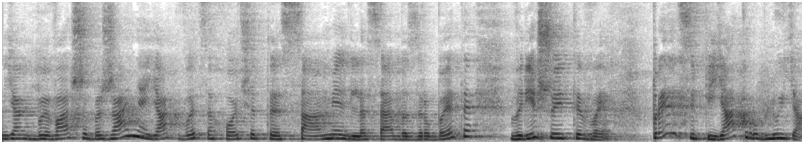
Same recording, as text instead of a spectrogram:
якби ваше бажання, як ви це хочете самі для себе зробити, вирішуєте ви. В принципі, як роблю я.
